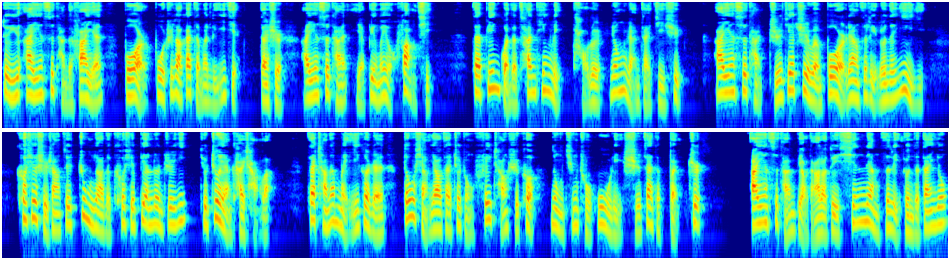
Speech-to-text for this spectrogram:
对于爱因斯坦的发言，波尔不知道该怎么理解，但是爱因斯坦也并没有放弃。在宾馆的餐厅里，讨论仍然在继续。爱因斯坦直接质问波尔量子理论的意义。科学史上最重要的科学辩论之一就这样开场了。在场的每一个人都想要在这种非常时刻弄清楚物理实在的本质。爱因斯坦表达了对新量子理论的担忧。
